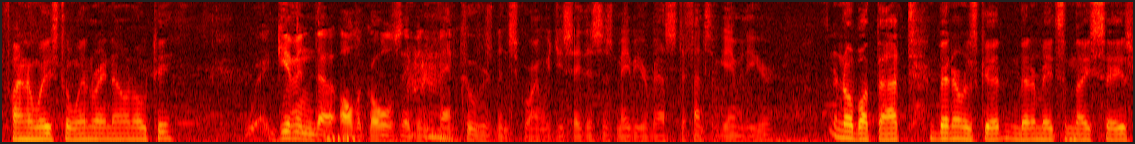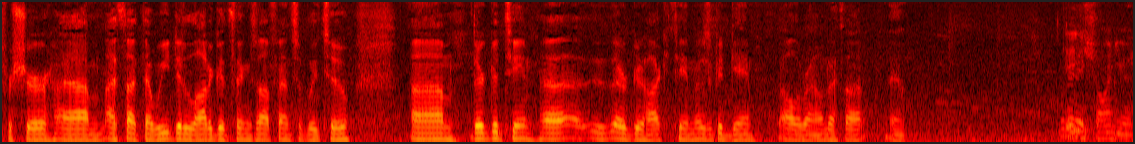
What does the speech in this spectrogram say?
finding ways to win right now in OT. Given the, all the goals they've been Vancouver's been scoring, would you say this is maybe your best defensive game of the year? I don't know about that. Benner was good. Benner made some nice saves for sure. Um, I thought that we did a lot of good things offensively too. Um, they're a good team. Uh, they're a good hockey team. It was a good game all around. I thought. Yeah. What are they showing you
